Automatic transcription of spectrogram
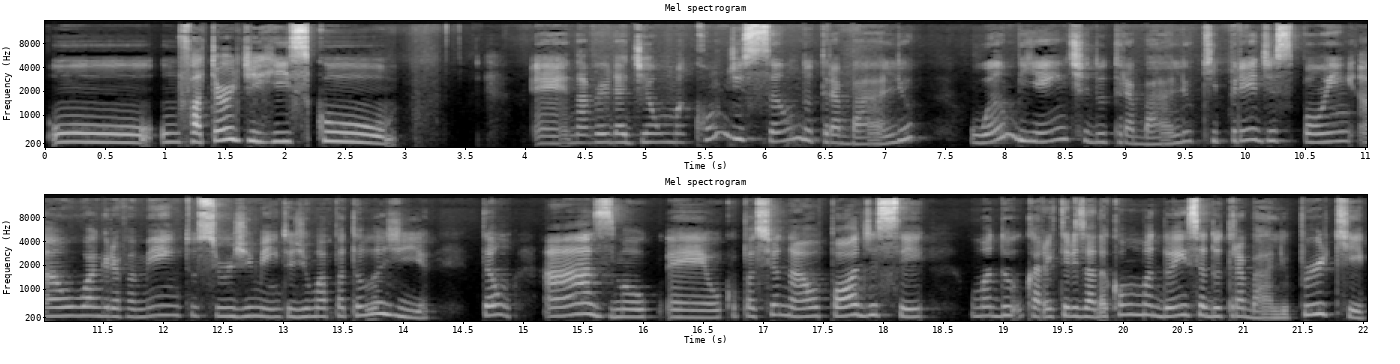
o, um fator de risco. É, na verdade, é uma condição do trabalho o ambiente do trabalho que predispõe ao agravamento, surgimento de uma patologia. Então, a asma é, ocupacional pode ser do, caracterizada como uma doença do trabalho, porque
